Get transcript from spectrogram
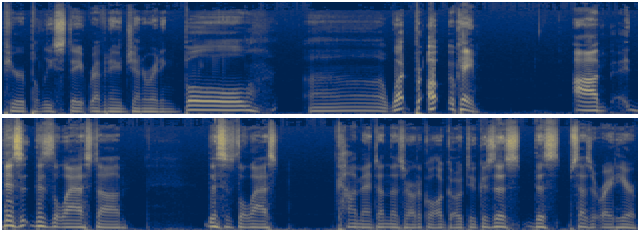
pure police state revenue generating bull. Uh, what? Oh, okay. Uh, this this is the last. Uh, this is the last comment on this article I'll go to because this this says it right here.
